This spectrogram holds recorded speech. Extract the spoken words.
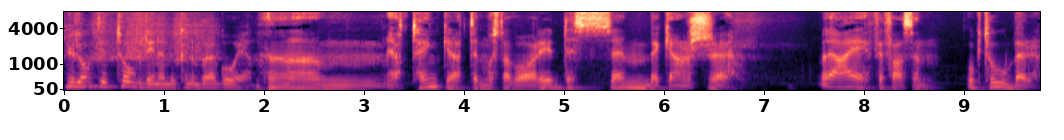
Hur lång tid tog det innan du kunde börja gå igen? Um, jag tänker att det måste ha varit december kanske. Nej, för fasen. Oktober.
